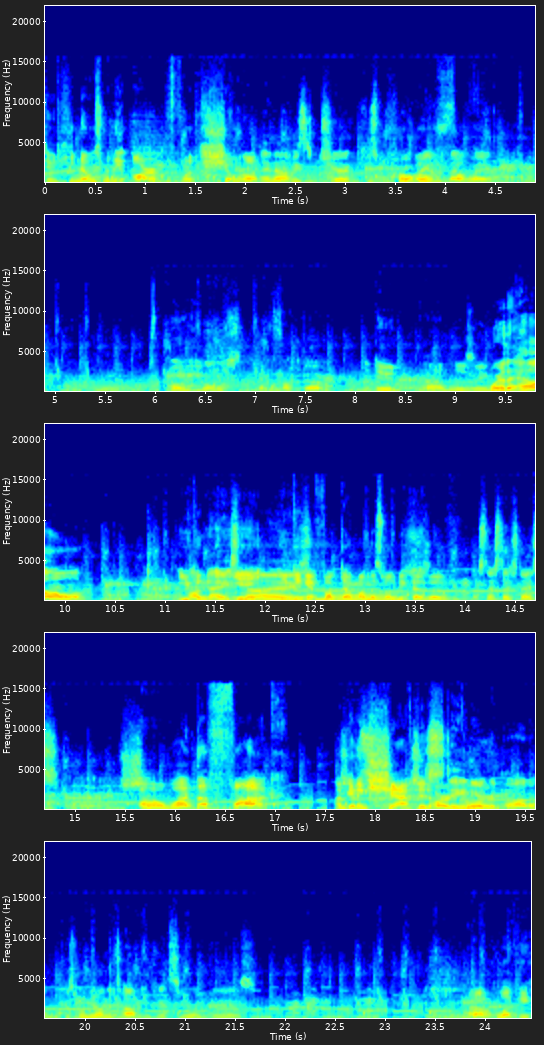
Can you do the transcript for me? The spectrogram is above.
dude, he knows where they are before they show up. I know, he's a jerk. He's programmed Oh, that way. Whoa, you almost got fucked up. Dude, I'm losing. Where the hell? You Oh, can nice, you nice. can get fucked up on this one because of. Nice, nice, nice, nice. Oh, what the fuck? I'm getting shafted Just stay near the bottom, because when you're on the top, you can't see where anything is. Oh, lucky.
